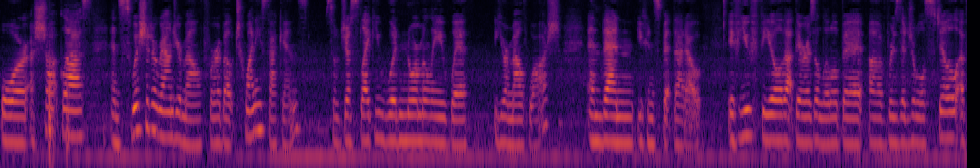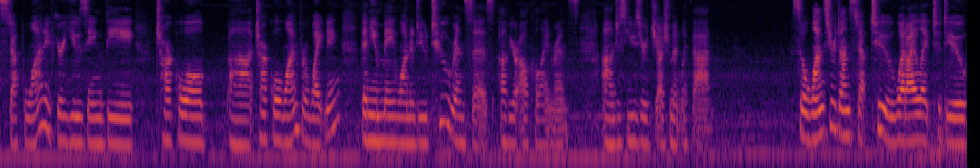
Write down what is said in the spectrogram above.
or a shot glass and swish it around your mouth for about 20 seconds so just like you would normally with your mouthwash, and then you can spit that out. If you feel that there is a little bit of residual still of step one, if you're using the charcoal uh, charcoal one for whitening, then you may want to do two rinses of your alkaline rinse. Um, just use your judgment with that. So once you're done step two, what I like to do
